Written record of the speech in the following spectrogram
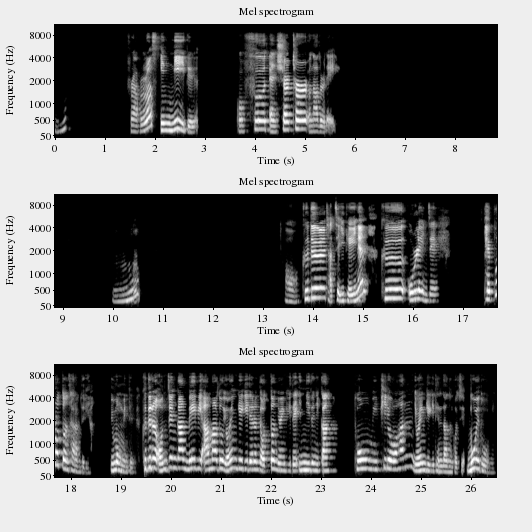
음. Travelers in need of food and shelter another day. 음. 어, 그들 자체 이 데이는 그 원래 이제 베풀었던 사람들이야. 유목민들. 그들은 언젠간 maybe 아마도 여행객이 되는데 어떤 여행객이 돼? 인니드니까 도움이 필요한 여행객이 된다는 거지. 뭐의 도움이?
